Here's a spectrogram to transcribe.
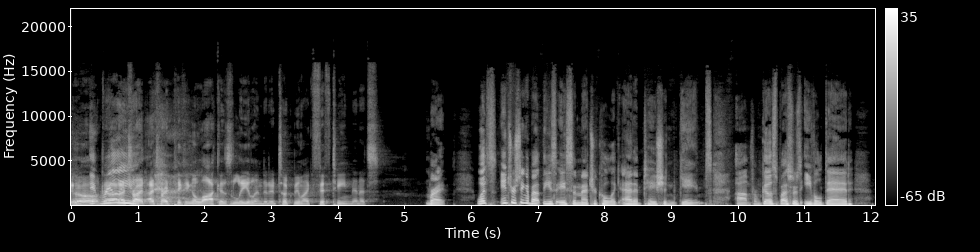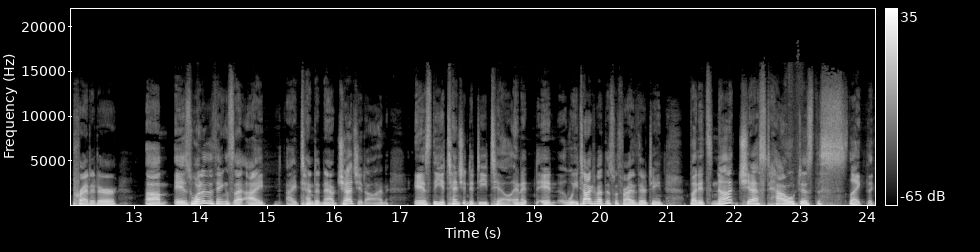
Oh It god! really- I tried. I tried picking a lock as Leland, and it took me like 15 minutes. Right. What's interesting about these asymmetrical like adaptation games, um, from Ghostbusters, Evil Dead, Predator, um, is one of the things that I I tend to now judge it on is the attention to detail. And it, it we talked about this with Friday the Thirteenth, but it's not just how does this like the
